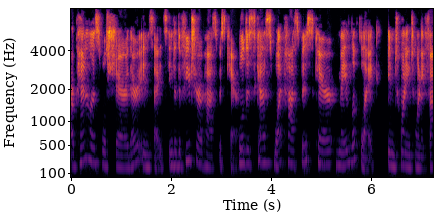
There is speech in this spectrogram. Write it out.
our panelists will share their insights into the future of hospice care. We'll discuss what hospice care may look like in 2025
